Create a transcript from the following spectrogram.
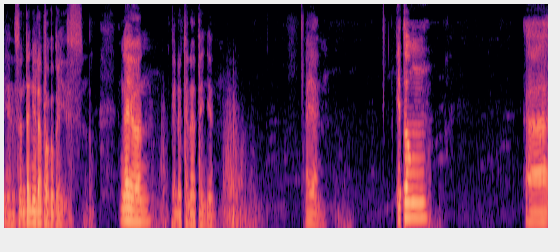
Ayan, sundan nyo lang ako, guys. Ngayon, pinutin natin yan. Ayan. Itong, ah,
